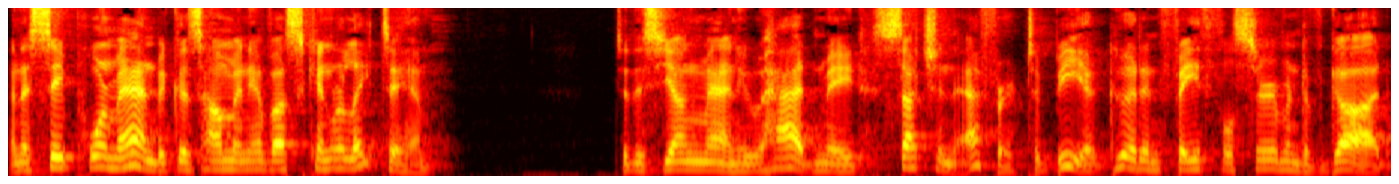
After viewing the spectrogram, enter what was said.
And I say poor man because how many of us can relate to him? To this young man who had made such an effort to be a good and faithful servant of God,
